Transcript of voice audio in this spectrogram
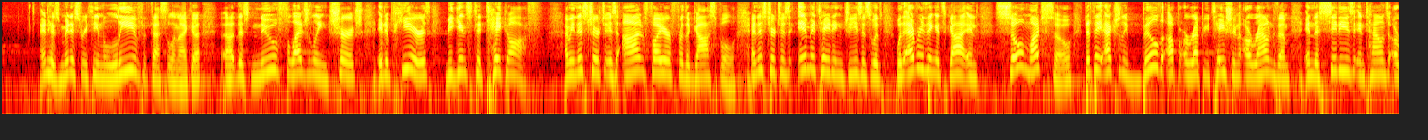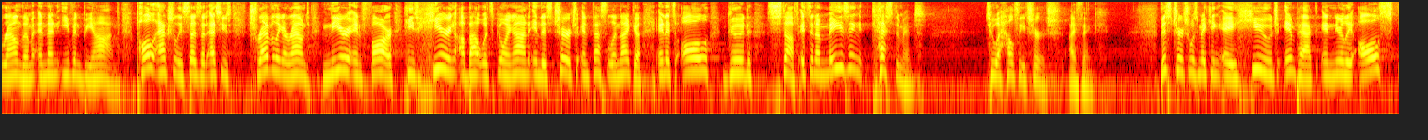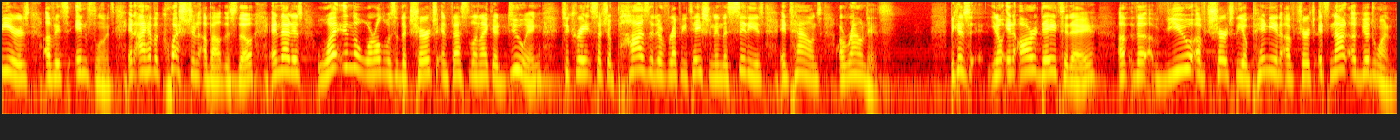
and his ministry team leave Thessalonica, uh, this new fledgling church, it appears, begins to take off. I mean, this church is on fire for the gospel. And this church is imitating Jesus with, with everything it's got. And so much so that they actually build up a reputation around them in the cities and towns around them and then even beyond. Paul actually says that as he's traveling around near and far, he's hearing about what's going on in this church in Thessalonica. And it's all good stuff. It's an amazing testament to a healthy church, I think. This church was making a huge impact in nearly all spheres of its influence. And I have a question about this, though, and that is what in the world was the church in Thessalonica doing to create such a positive reputation in the cities and towns around it? Because, you know, in our day today, uh, the view of church, the opinion of church, it's not a good one.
